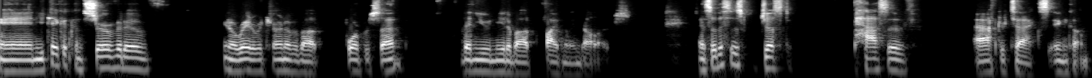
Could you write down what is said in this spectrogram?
And you take a conservative you know rate of return of about 4%, then you need about $5 million. And so this is just passive after tax income.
